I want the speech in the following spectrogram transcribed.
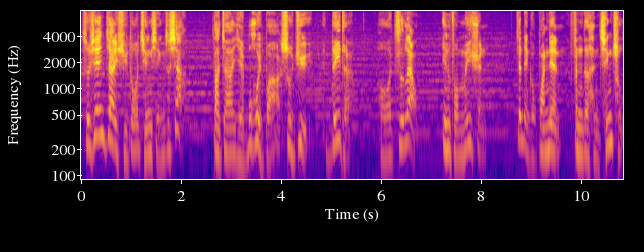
首先，在许多情形之下，大家也不会把数据 （data） 和资料。Information 这两个观念分得很清楚，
